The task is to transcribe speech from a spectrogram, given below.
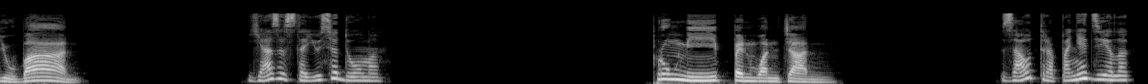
อยู่บ้าน я застаюся дома พรุ่งนี้เป็นวันจันทร์ завтра понедельник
